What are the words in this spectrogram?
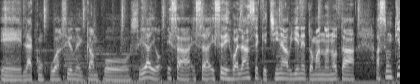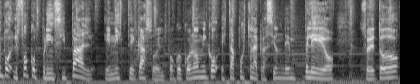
eh, la conjugación del campo ciudad. Digo, esa- esa- ese desbalance que China viene tomando nota hace un tiempo. El foco principal, en este caso, el foco económico, está puesto en la creación de empleo, sobre todo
